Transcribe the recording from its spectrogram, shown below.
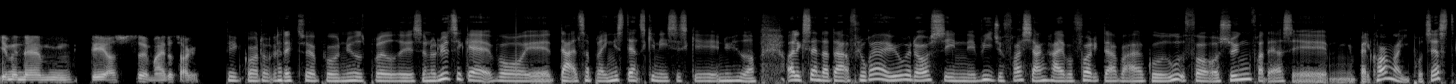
Jamen, øh, det er også øh, mig, der takker. Det er godt redaktør på nyhedsbrevet øh, Senolytica, hvor øh, der altså bringes dansk-kinesiske øh, nyheder. Og Alexander, der florerer i øvrigt også en video fra Shanghai, hvor folk, der var gået ud for at synge fra deres balkonger i protest,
